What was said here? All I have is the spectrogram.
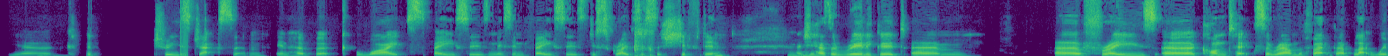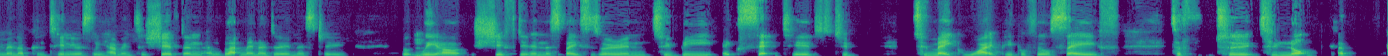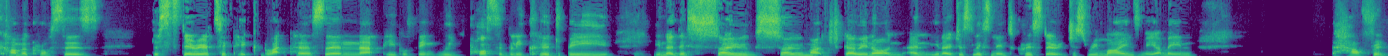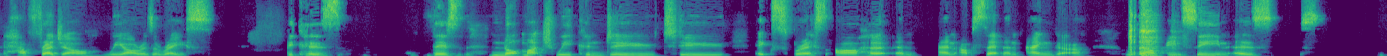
Yeah. Catrice Jackson, in her book White Spaces, Missing Faces, describes this as shifting. Mm-hmm. And she mm-hmm. has a really good um, uh, phrase, uh, context around the fact that Black women are continuously having to shift, and, and Black men are doing this too. But mm-hmm. we are shifting in the spaces we're in to be accepted, to to make white people feel safe, to to to not uh, come across as the stereotypic black person that people think we possibly could be. You know there's so so much going on. And you know just listening to krista it just reminds me i mean how fr- how fragile we are as a race. Because there's not much we can do to express our hurt and, and upset and anger without being seen as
